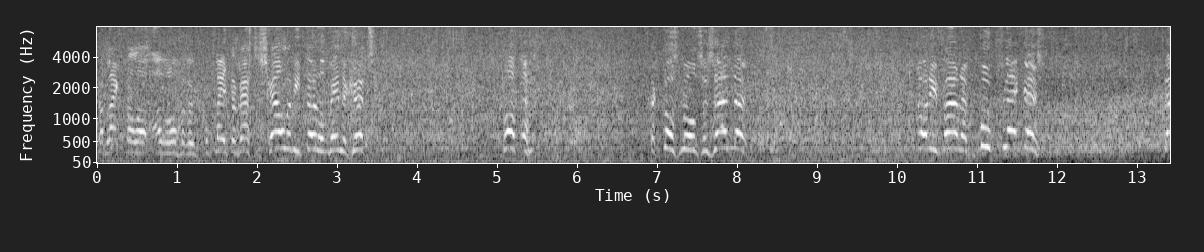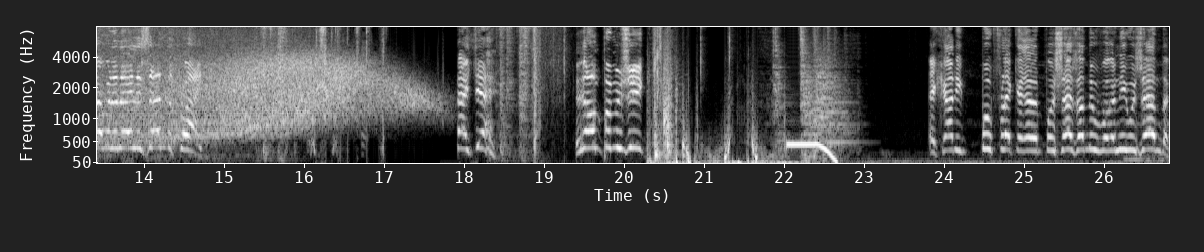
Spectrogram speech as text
Dat lijkt wel alsof er een complete Westerschelde die tunnel binnen gut. Wat een... Dat kost me onze zender. Door die vuile poepvlekkers. Zijn we een hele zender kwijt. Tijdje. Rampenmuziek. Ik ga die poepvlekker een proces aan doen voor een nieuwe zender.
